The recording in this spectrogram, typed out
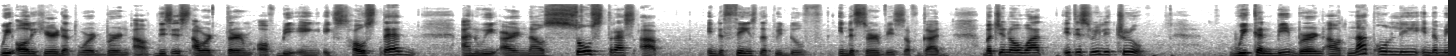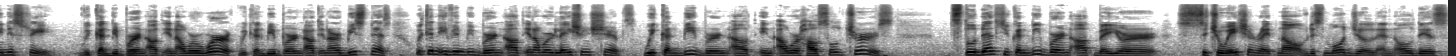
we all hear that word burnout. This is our term of being exhausted and we are now so stressed up in the things that we do in the service of God. But you know what? It is really true. We can be burned out not only in the ministry, we can be burned out in our work. We can be burned out in our business. We can even be burned out in our relationships. We can be burned out in our household chores students you can be burned out by your situation right now of this module and all this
